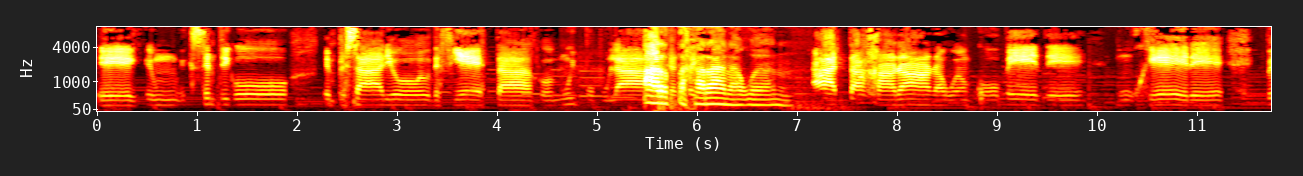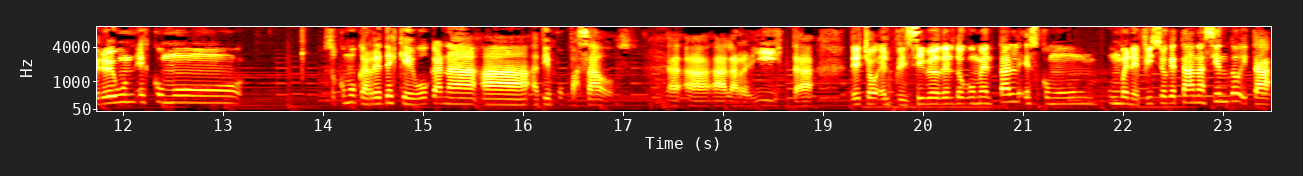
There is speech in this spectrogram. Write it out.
Eh, un excéntrico empresario de fiesta, con- muy popular. Harta ¿cachai? jarana, weón. harta jarana, weón, copete, mujeres, pero es un, es como, son como carretes que evocan a, a, a tiempos pasados, a, la revista. De hecho, el principio del documental es como un, un beneficio que estaban haciendo y está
